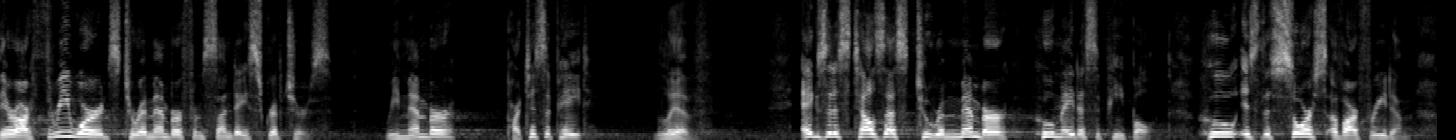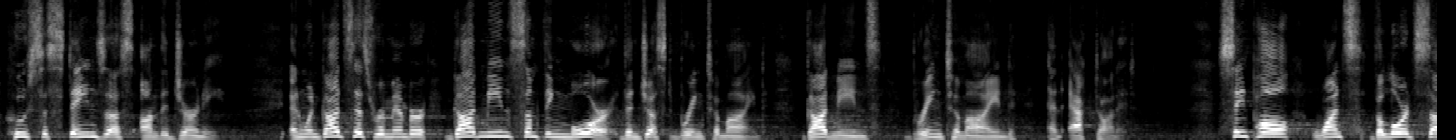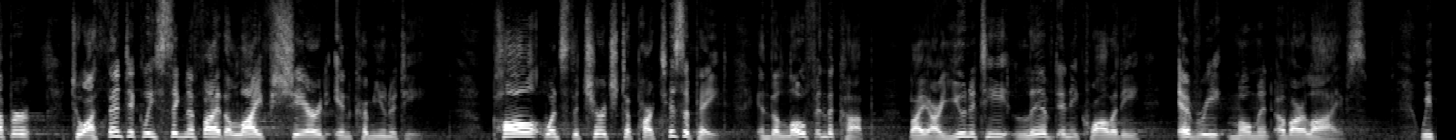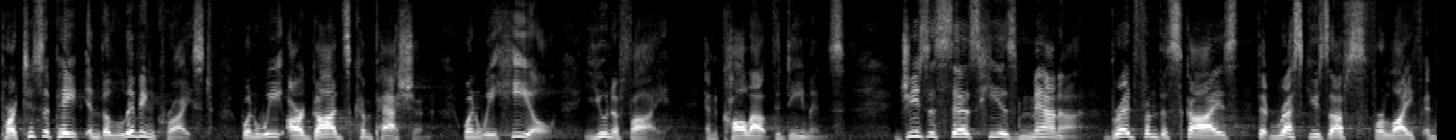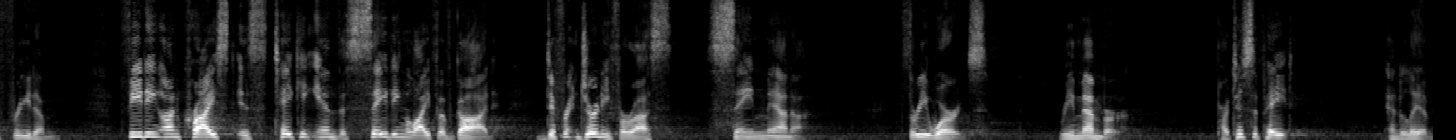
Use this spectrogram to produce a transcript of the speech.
There are three words to remember from Sunday scriptures remember, participate, live. Exodus tells us to remember who made us a people, who is the source of our freedom, who sustains us on the journey. And when God says remember, God means something more than just bring to mind. God means bring to mind and act on it. St. Paul wants the Lord's Supper to authentically signify the life shared in community. Paul wants the church to participate in the loaf and the cup by our unity lived in equality every moment of our lives. We participate in the living Christ when we are God's compassion, when we heal, unify, and call out the demons. Jesus says he is manna, bread from the skies that rescues us for life and freedom. Feeding on Christ is taking in the saving life of God. Different journey for us, same manna. Three words remember, participate, and live.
